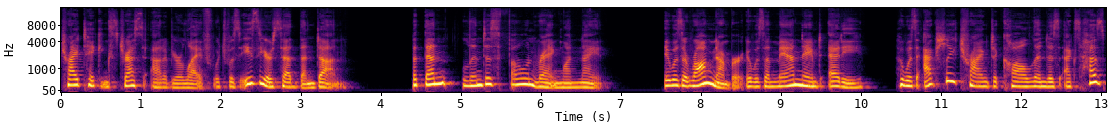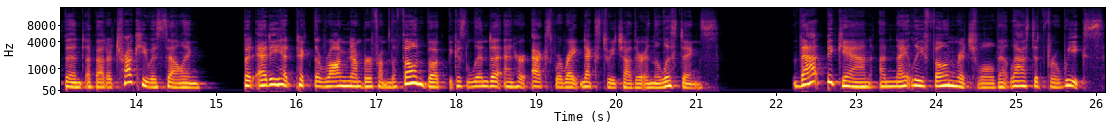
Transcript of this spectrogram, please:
try taking stress out of your life, which was easier said than done. But then Linda's phone rang one night. It was a wrong number. It was a man named Eddie who was actually trying to call Linda's ex husband about a truck he was selling, but Eddie had picked the wrong number from the phone book because Linda and her ex were right next to each other in the listings. That began a nightly phone ritual that lasted for weeks,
